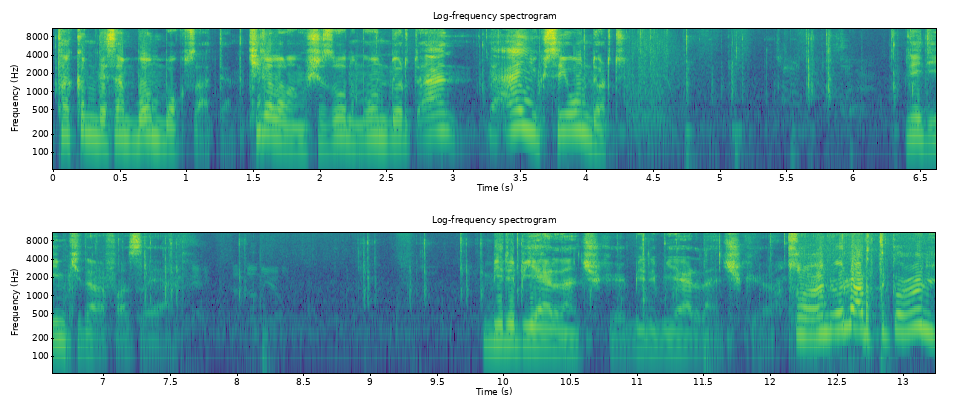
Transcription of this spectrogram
Takım desem bombok zaten. Kill alamamışız oğlum 14 en en yükseği 14. Ne diyeyim ki daha fazla yani. Biri bir yerden çıkıyor, biri bir yerden çıkıyor. Son öl artık öl.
